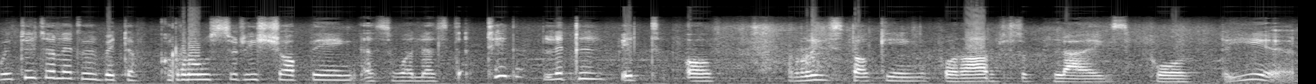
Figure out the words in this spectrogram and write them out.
We did a little bit of grocery shopping as well as a tid- little bit of restocking for our supplies for the year.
